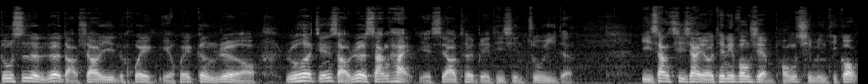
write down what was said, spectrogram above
都市的热岛效应会也会更热哦。如何减少热伤害，也是要特别提醒注意的。以上气象由天地风险彭启明提供。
